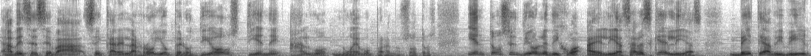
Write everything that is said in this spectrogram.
A veces se va a secar el arroyo, pero Dios tiene algo nuevo para nosotros. Y entonces Dios le dijo a Elías, ¿sabes qué, Elías? Vete a vivir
